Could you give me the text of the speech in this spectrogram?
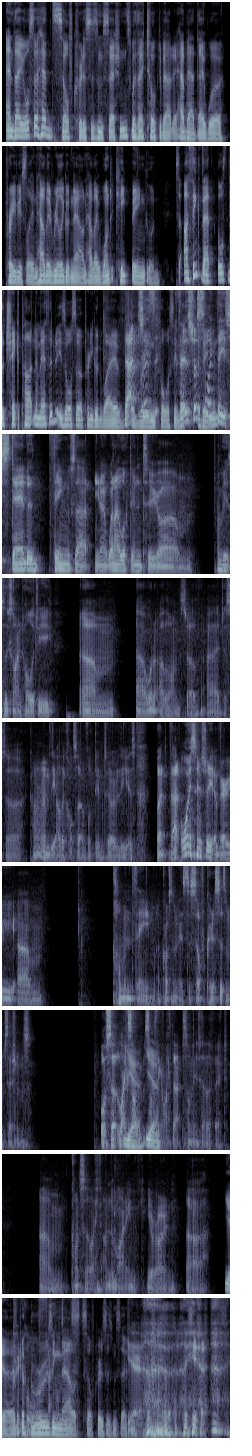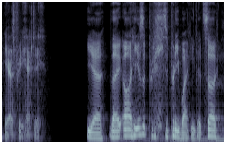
And they also had self criticism sessions where they talked about how bad they were previously and how they're really good now and how they want to keep being good. So I think that also the check partner method is also a pretty good way of, of just, reinforcing. there's just like these standard things that you know when I looked into um, obviously Scientology, um, uh, what are other ones? So I just uh, can't remember the other cults that I've looked into over the years, but that always seems to be a very um, common theme across them is the self criticism sessions, or so like Yeah, some, yeah. something like that, something to that effect. Um, constantly like undermining your own uh, yeah, a bruising faculties. Maoist self criticism session. Yeah, yeah, yeah. It's pretty hectic. Yeah, they. Oh, here's a pretty, here's a pretty wacky bit. So,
